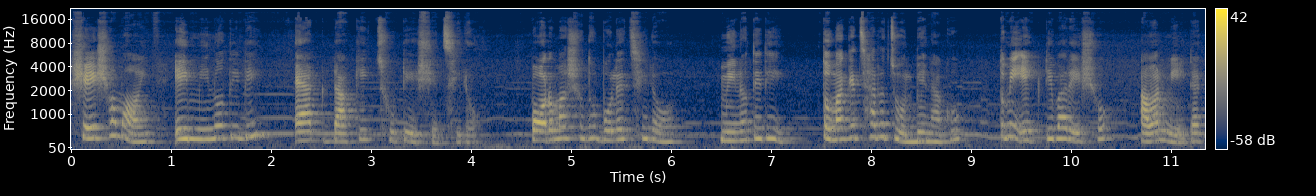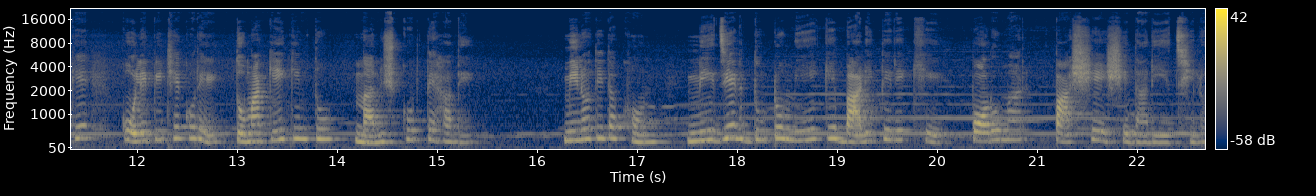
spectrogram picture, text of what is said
সেই সময় এই মিনতিদি এক ডাকে ছুটে এসেছিল। পরমা শুধু বলেছিল, মিনতিদি, তোমাকে ছাড়া চলবে না গো। তুমি একটিবার এসো, আমার মেয়েটাকে কোলে পিঠে করে তোমাকেই কিন্তু মানুষ করতে হবে মিনতি তখন নিজের দুটো মেয়েকে বাড়িতে রেখে পরমার পাশে এসে দাঁড়িয়েছিল।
